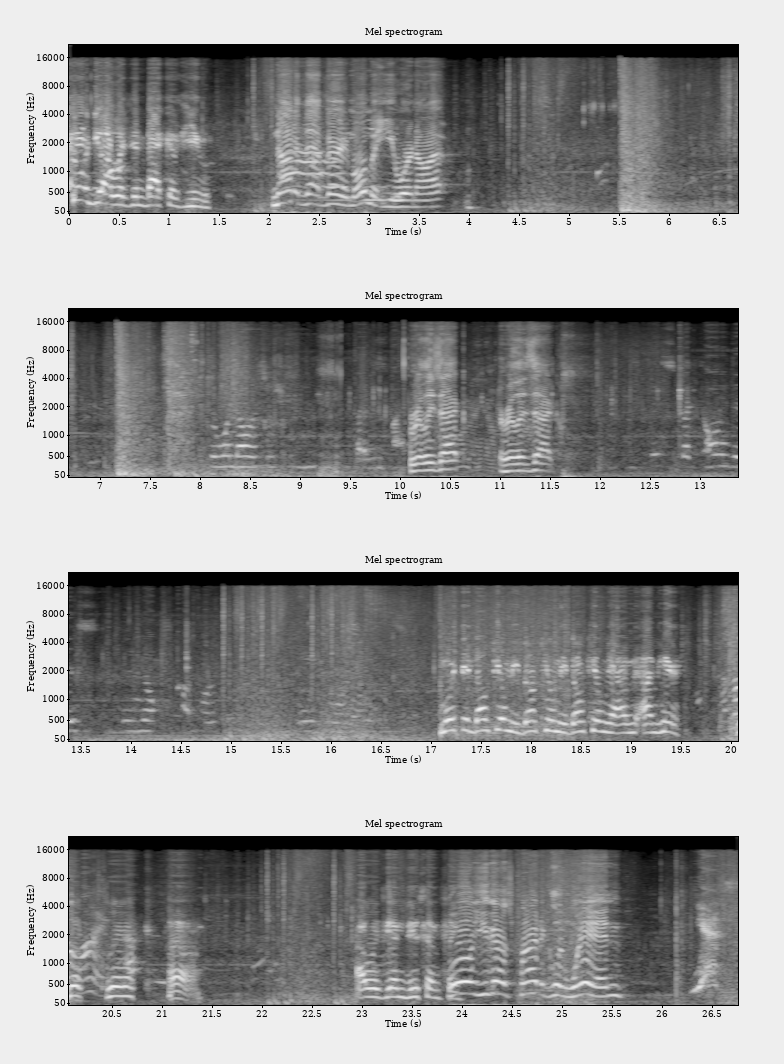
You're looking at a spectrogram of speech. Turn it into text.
told you I was in back of you. Not at that very moment, you were not. For one dollar. Really, Zach? Really, Zach? This, but only this. There's no cut for it. Morton, don't kill me, don't kill me, don't kill me. I'm I'm here. I'm not Look, lying. look, look. Oh. I was gonna do something. Well, you guys practically win. Yes!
